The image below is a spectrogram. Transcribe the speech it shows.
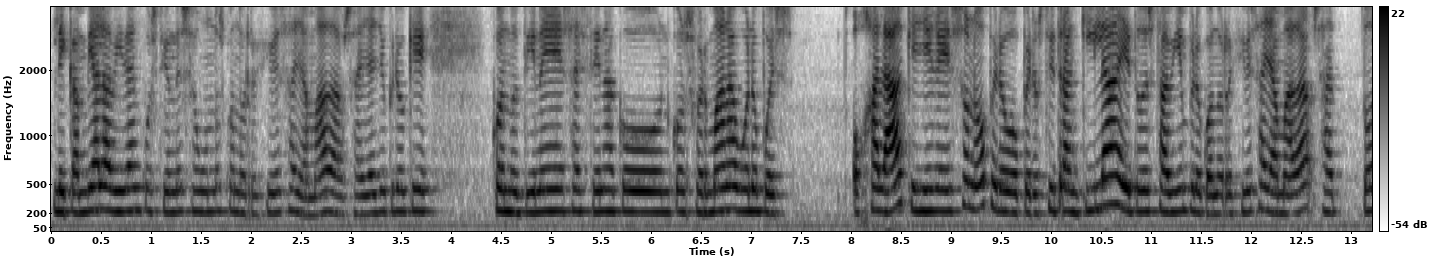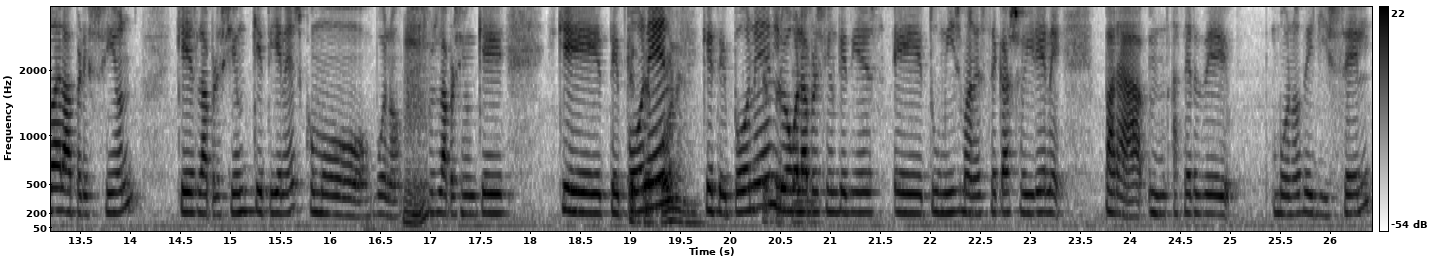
le cambia la vida en cuestión de segundos cuando recibe esa llamada. O sea, ella yo creo que cuando tiene esa escena con, con su hermana, bueno, pues ojalá que llegue eso, ¿no? Pero, pero estoy tranquila y todo está bien, pero cuando recibe esa llamada, o sea, toda la presión, que es la presión que tienes como, bueno, pues la presión que, que te te ponen, que te ponen, Que te luego la presión que tienes eh, tú misma, en este caso Irene, para mm, hacer de, bueno, de Giselle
